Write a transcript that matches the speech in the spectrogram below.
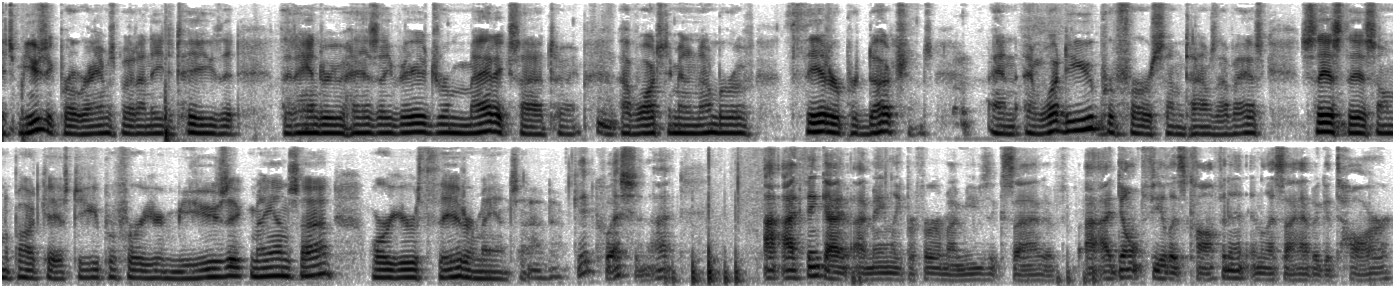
it's music programs, but I need to tell you that that Andrew has a very dramatic side to him. Mm. I've watched him in a number of theater productions. And and what do you prefer sometimes? I've asked sis this on the podcast. Do you prefer your music man side or your theater man side? Good question. I I, I think I, I mainly prefer my music side of I, I don't feel as confident unless I have a guitar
